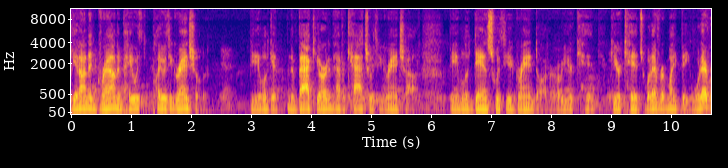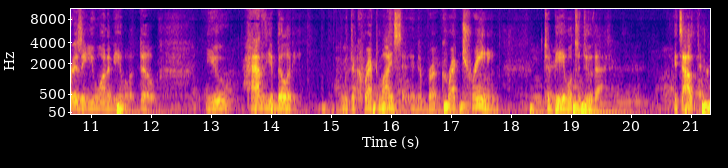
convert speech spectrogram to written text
get on the ground and play with play with your grandchildren, be able to get in the backyard and have a catch with your grandchild, be able to dance with your granddaughter or your kid, your kids, whatever it might be, whatever it is that you want to be able to do, you have the ability with the correct mindset and the correct training to be able to do that. It's out there.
